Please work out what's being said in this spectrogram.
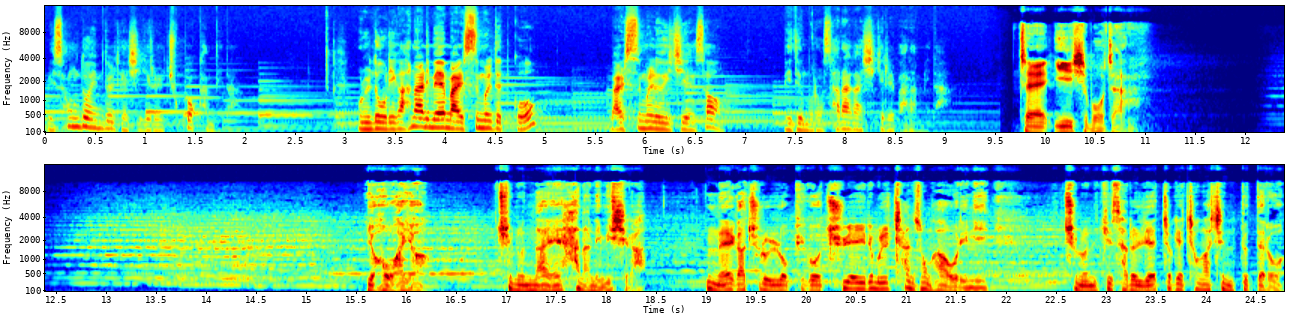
우리 성도님들 되시기를 축복합니다. 오늘도 우리가 하나님의 말씀을 듣고 말씀을 의지해서 믿음으로 살아가시기를 바랍니다. 제 25장 여호와여 주는 나의 하나님이시라 내가 주를 높이고 주의 이름을 찬송하오리니 주는 기사를 옛적에 정하신 뜻대로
